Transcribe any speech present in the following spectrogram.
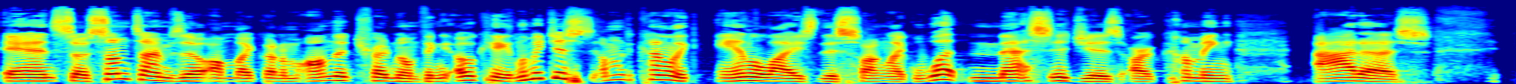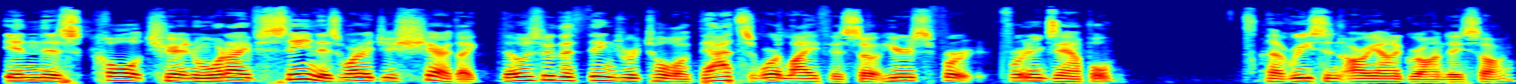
And so sometimes though, I'm like, when I'm on the treadmill, I'm thinking, okay, let me just, I'm to kind of like analyze this song, like what messages are coming at us in this culture. And what I've seen is what I just shared. Like those are the things we're told. Like, that's where life is. So here's for, for an example, a recent Ariana Grande song.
